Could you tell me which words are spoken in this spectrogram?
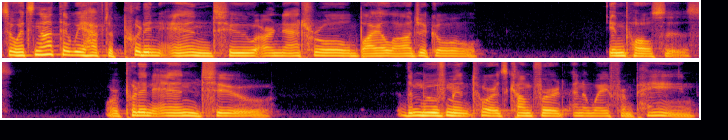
So it's not that we have to put an end to our natural biological impulses or put an end to the movement towards comfort and away from pain.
